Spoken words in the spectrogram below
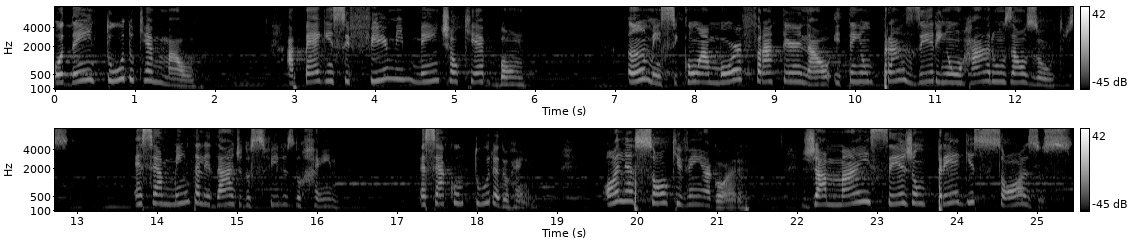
Odeiem tudo que é mal. Apeguem-se firmemente ao que é bom. Amem-se com amor fraternal e tenham prazer em honrar uns aos outros. Essa é a mentalidade dos filhos do reino. Essa é a cultura do reino. Olha só o que vem agora. Jamais sejam preguiçosos.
